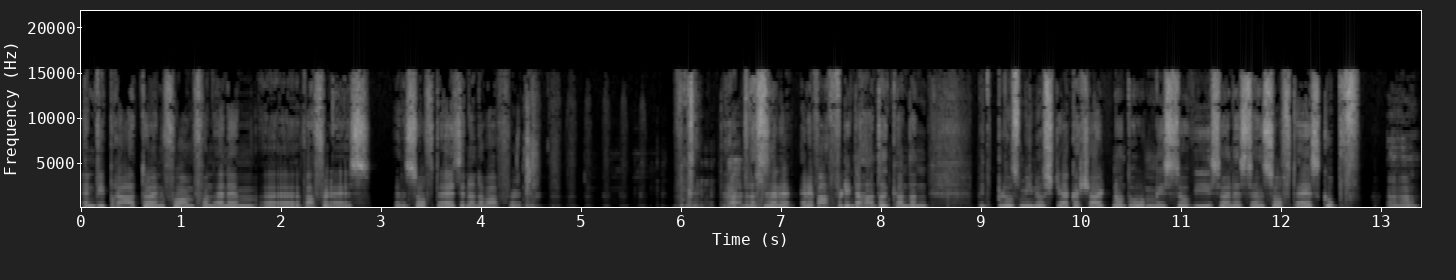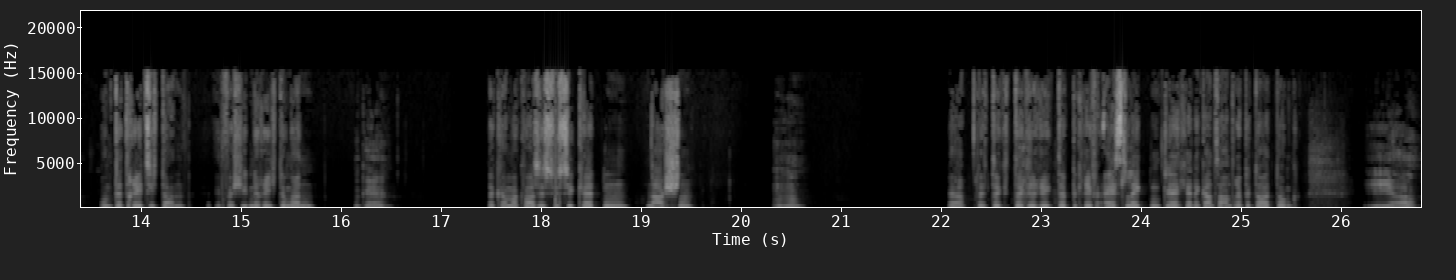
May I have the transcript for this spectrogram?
ein Vibrator in Form von einem äh, Waffeleis. Ein Softeis in einer Waffel. da hat man das ist eine, eine Waffel in der Hand und kann dann mit Plus Minus stärker schalten und oben ist so wie so ein, ein Softeis-Gupf. Aha. Und der dreht sich dann in verschiedene Richtungen. Okay. Da kann man quasi Süßigkeiten naschen. Mhm. Ja, da, da, da kriegt der Begriff Eislecken gleich eine ganz andere Bedeutung. Ja,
